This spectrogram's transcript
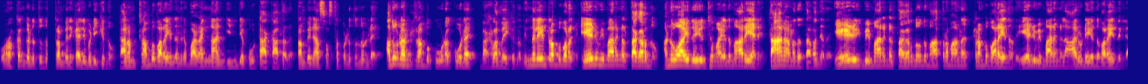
ഉറക്കം കെടുത്തുന്നു ട്രംപിന് കലിപിടിക്കുന്നു കാരണം ട്രംപ് പറയുന്നതിന് വഴങ്ങാൻ ഇന്ത്യ കൂട്ടാക്കാത്തത് ട്രംപിനെ അസ്വസ്ഥപ്പെടുത്തുന്നുണ്ട്. അതുകൊണ്ടാണ് ട്രംപ് കൂടെ കൂടെ ബഹളം വയ്ക്കുന്നത്. ഇന്നലെയും ട്രംപ് പറഞ്ഞു ഏഴ് വിമാനങ്ങൾ തകർന്നു. അണുവായുധ യുദ്ധമായത് മാറിയാനെ. താനാണത് തടഞ്ഞത്. ഏഴ് വിമാനങ്ങൾ തകർന്നു എന്ന് മാത്രമാണ് ട്രംപ് പറയുന്നത്. ഏഴ് വിമാനങ്ങൾ ആരുടെ എന്ന് പറയുന്നില്ല.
